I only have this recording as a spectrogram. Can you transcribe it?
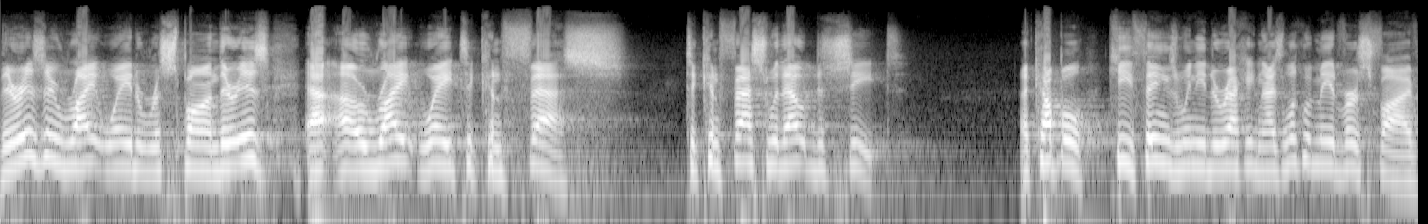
There is a right way to respond. There is a, a, right way to confess, to confess without deceit. A couple key things we need to recognize. Look with me at verse 5.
